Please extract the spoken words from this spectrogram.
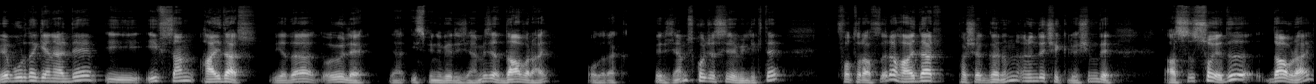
ve burada genelde e, İfsan Haydar ya da öyle yani ismini vereceğimiz ya Davray olarak vereceğimiz kocasıyla birlikte fotoğrafları Haydarpaşa Garı'nın önünde çekiliyor. Şimdi Asıl soyadı Davray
